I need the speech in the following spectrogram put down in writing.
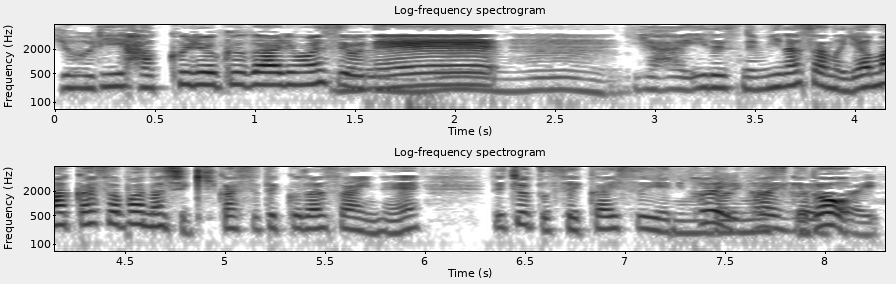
より迫力がありますよね。うんうんいや、いいですね。皆さんの山笠話聞かせてくださいね。で、ちょっと世界水泳にうん。戻りますけど、はいはいはいはい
